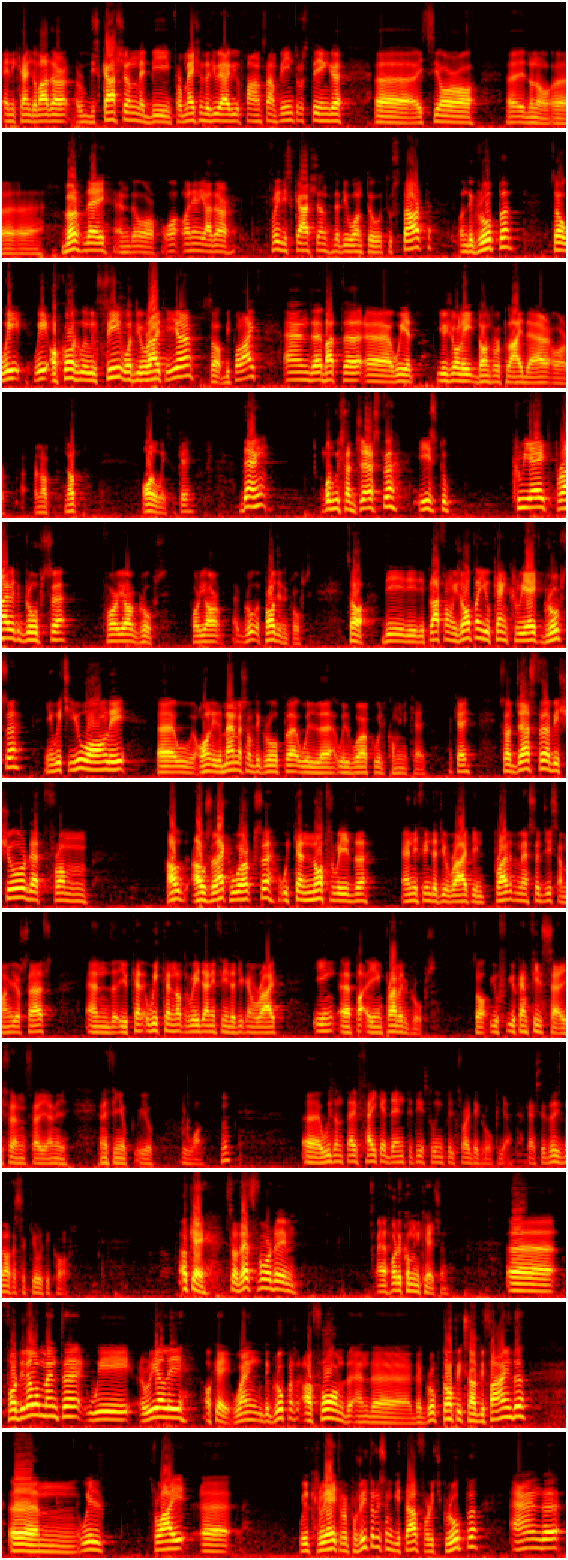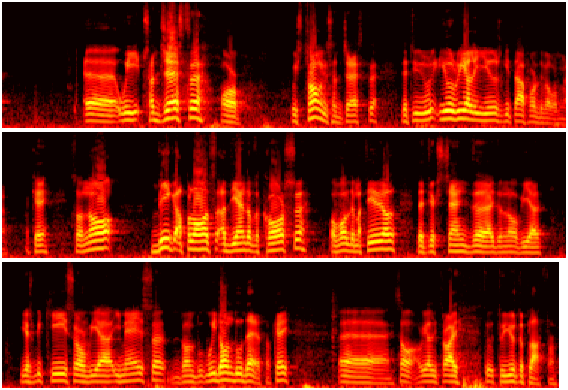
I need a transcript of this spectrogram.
any kind of other discussion, maybe information that you have, you found something interesting, uh, it's your, uh, I don't know, uh, birthday, and or, or any other free discussion that you want to, to start on the group. So we, we, of course, we will see what you write here, so be polite, and, uh, but uh, we usually don't reply there, or, or not, not always, okay? Then what we suggest is to create private groups uh, for your groups, for your uh, group, project groups. So the, the, the, platform is open. You can create groups uh, in which you only, uh, only the members of the group uh, will, uh, will work, will communicate. Okay. So just be sure that from how, how Slack works, we cannot read anything that you write in private messages among yourselves, and you can, we cannot read anything that you can write in, uh, in private groups. So you, you can feel safe and say any, anything you, you, you want. Hmm? Uh, we don't have fake identities to infiltrate the group yet. Okay, so this is not a security course. Okay, so that's for the uh, for the communication. Uh, for development, uh, we really okay when the groups are formed and uh, the group topics are defined, um, we'll try we'll create repositories on GitHub for each group, and uh, uh, we suggest, uh, or we strongly suggest, that you, you really use GitHub for development, okay? So no big uploads at the end of the course of all the material that you exchange, uh, I don't know, via USB keys or via emails. Uh, don't we don't do that, okay? Uh, so really try to, to use the platform.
